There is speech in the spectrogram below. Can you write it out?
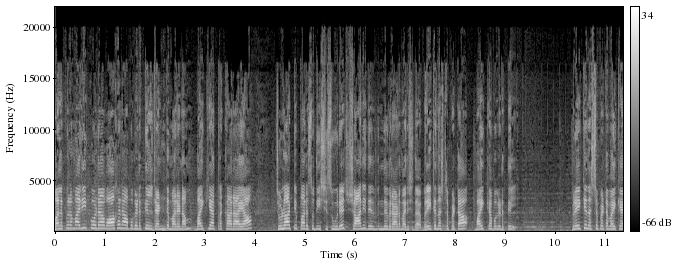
മലപ്പുറം അരീക്കോട് വാഹനാപകടത്തിൽ രണ്ട് മരണം. ബൈക്ക് യാത്രക്കാരായ ചുളാട്ടിപ്പാറ സ്വദേശി സൂരജ് ഷാനിദ് എന്നിവരാണ് മരിച്ചത്. ബ്രേക്ക് നഷ്ടപ്പെട്ട ബൈക്ക് അപകടത്തിൽ ബ്രേക്ക് നഷ്ടപ്പെട്ട ബൈക്ക്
